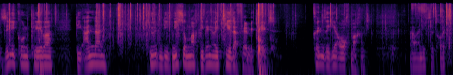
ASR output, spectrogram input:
Silikonkleber. Die anderen Tüten, die ich nicht so mache, die werden mit Tesafilm geklebt. Können sie hier auch machen. Aber nichtsdestotrotz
